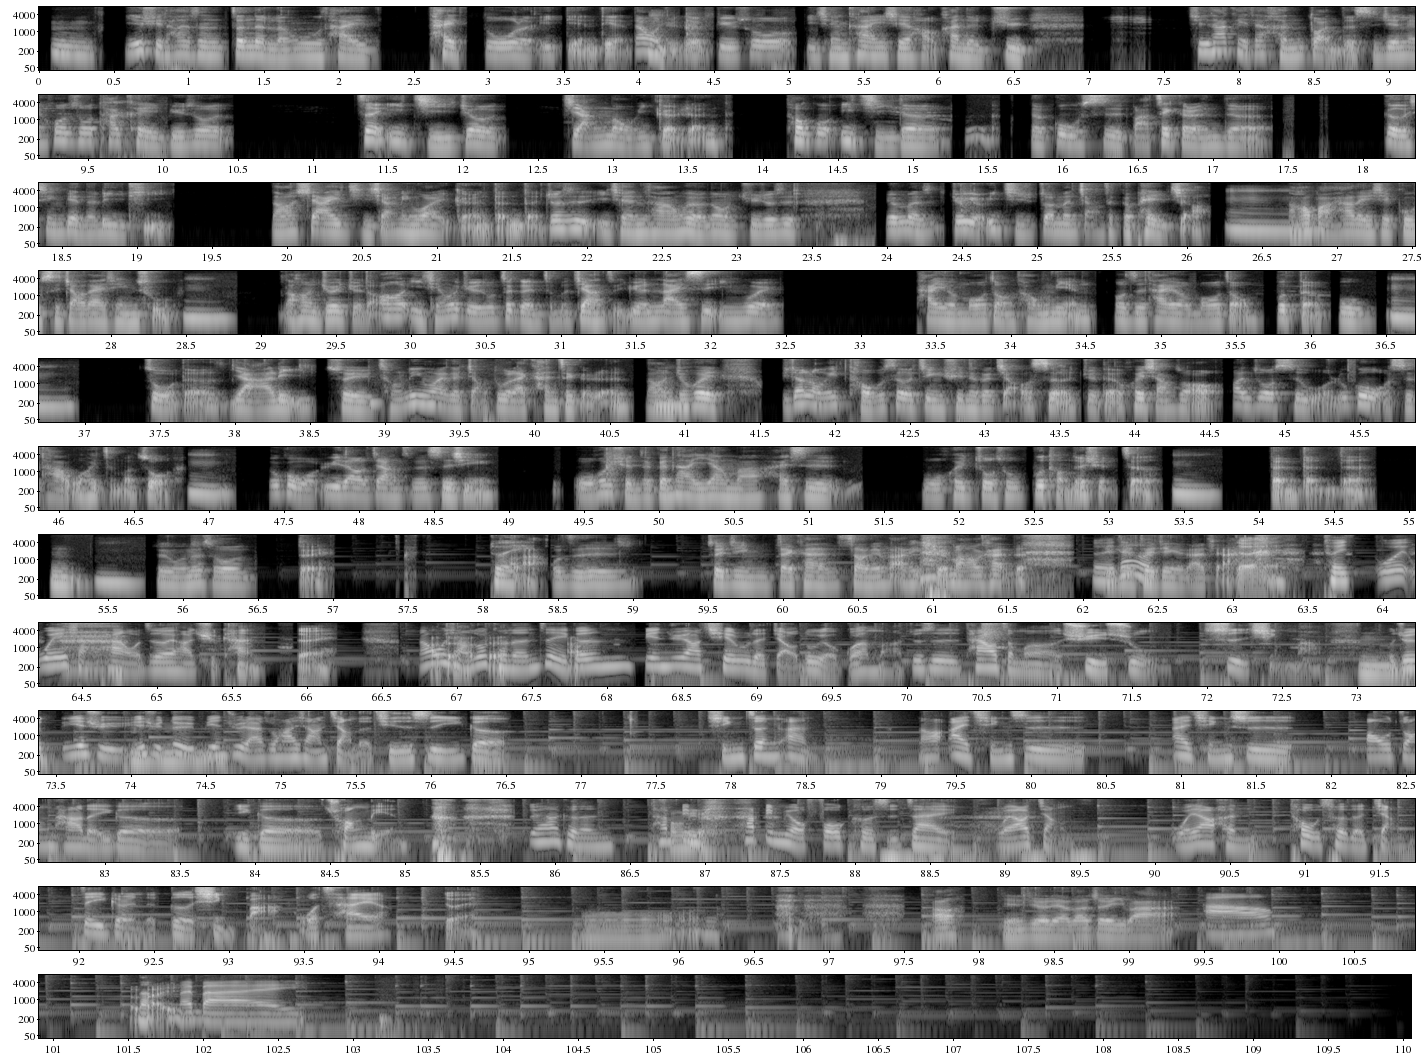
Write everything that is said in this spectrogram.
嗯，也许他是真的人物太。太多了一点点，但我觉得，比如说以前看一些好看的剧，其实它可以在很短的时间内，或者说它可以，比如说这一集就讲某一个人，透过一集的的故事，把这个人的个性变得立体，然后下一集讲另外一个人等等。就是以前常常会有那种剧，就是原本就有一集专门讲这个配角，嗯，然后把他的一些故事交代清楚，嗯。然后你就会觉得，哦，以前会觉得说这个人怎么这样子，原来是因为他有某种童年，或者他有某种不得不嗯。做的压力，所以从另外一个角度来看这个人，然后你就会比较容易投射进去那个角色，觉得会想说哦，换做是我，如果我是他，我会怎么做？嗯，如果我遇到这样子的事情，我会选择跟他一样吗？还是我会做出不同的选择？嗯，等等的，嗯。嗯，所以我那时候对对，我只是。最近在看《少年法庭》，觉得蛮好看的，对，也可以推荐给大家。对，推我我也想看，我之后要去看。对，然后我想说，可能这也跟编剧要切入的角度有关嘛，就是他要怎么叙述事情嘛。嗯，我觉得也许也许对于编剧来说，他想讲的其实是一个刑侦案，然后爱情是爱情是包装他的一个一个窗帘。所以他可能他并他并没有 focus 在我要讲，我要很透彻的讲这一个人的个性吧，我猜啊，对，哦，好，今天就聊到这里吧，好，拜拜，拜拜。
